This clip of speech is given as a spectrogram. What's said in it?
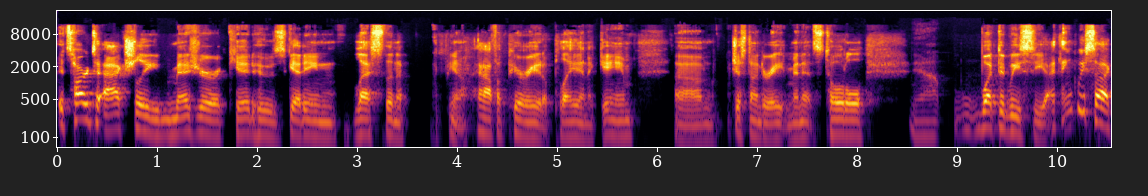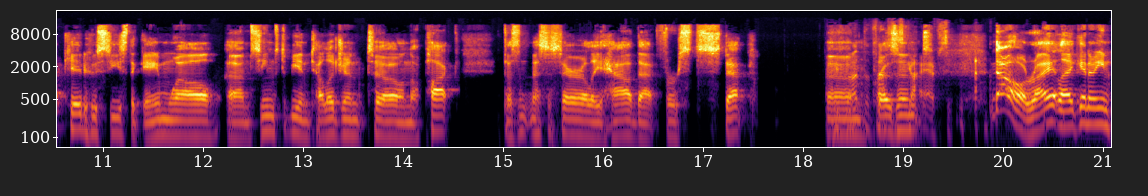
it's hard to actually measure a kid who's getting less than a you know half a period of play in a game, um, just under eight minutes total. Yeah. What did we see? I think we saw a kid who sees the game well, um, seems to be intelligent uh, on the puck, doesn't necessarily have that first step um, present. No, right? Like, and I mean,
